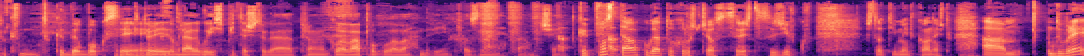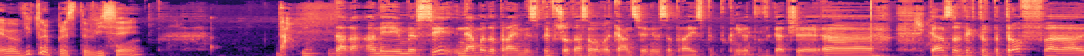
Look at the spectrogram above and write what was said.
Тук, тук дълбоко се... Виктор, дълбоко... трябва да го изпиташ тогава, примерно глава по глава, да видим какво знае това момче. Какво става, когато Хрущов се среща с Живков? Защото има и такова нещо. А, добре, Викторе, представи се да. Да, да. Ами, мерси. Няма да правим изпит, защото аз съм във вакансия, не ми се прави изпит по книгата. Така че, казвам се Виктор Петров. А,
